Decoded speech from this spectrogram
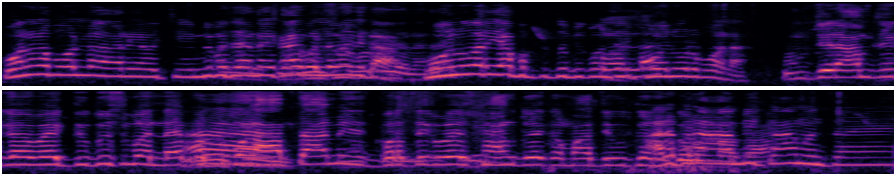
कोणाला बोललो अरे याची मी पण त्यांना काय बोललो माहिती का फोनवर या फक्त तुम्ही कोणत्या फोनवर बोला तुमची आणि आमची काय वैयक्तिक दुश्मन नाही पण तुम्हाला आता आम्ही प्रत्येक वेळेस सांगतोय का माती उत्खनन अरे पण करू आम्ही नका. काय म्हणतोय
